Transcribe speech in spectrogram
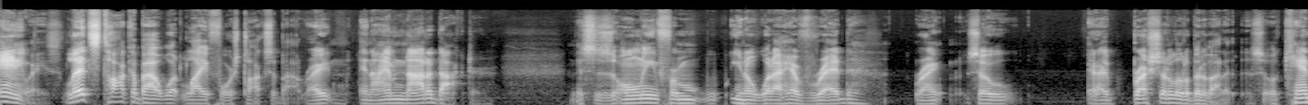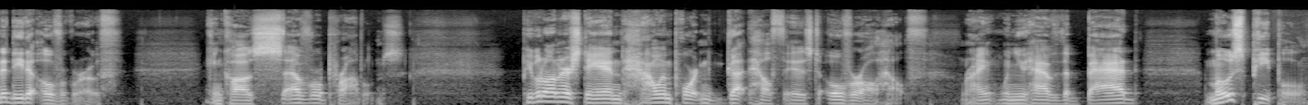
Anyways, let's talk about what Life Force talks about, right? And I am not a doctor. This is only from, you know, what I have read, right? So, and I brushed a little bit about it. So, a candida overgrowth can cause several problems. People don't understand how important gut health is to overall health, right? When you have the bad, most people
